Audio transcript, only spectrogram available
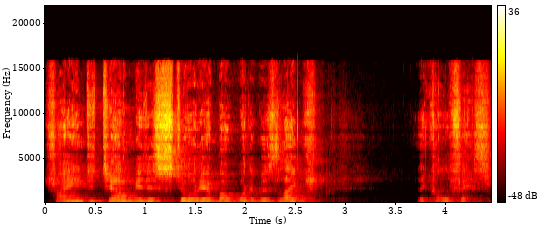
trying to tell me this story about what it was like the coalface.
